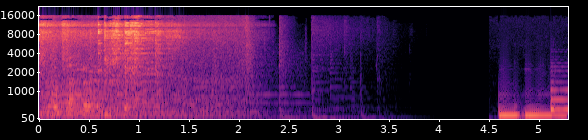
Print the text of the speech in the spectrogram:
Day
